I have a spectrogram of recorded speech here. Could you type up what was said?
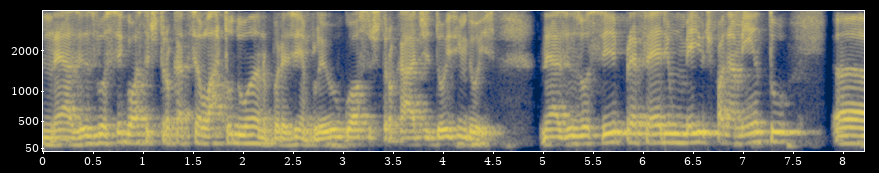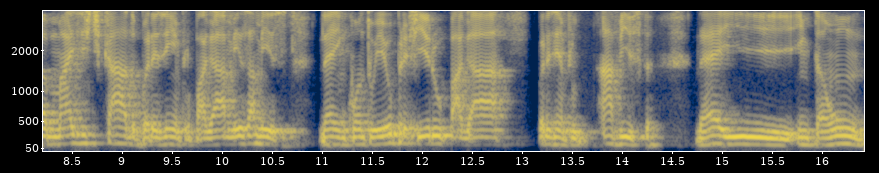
Uhum. Né? Às vezes você gosta de trocar de celular todo ano, por exemplo. Eu gosto de trocar de dois em dois. Né? Às vezes você prefere um meio de pagamento uh, mais esticado, por exemplo, pagar mês a mês. Né? Enquanto eu prefiro pagar, por exemplo, à vista. Né? E então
